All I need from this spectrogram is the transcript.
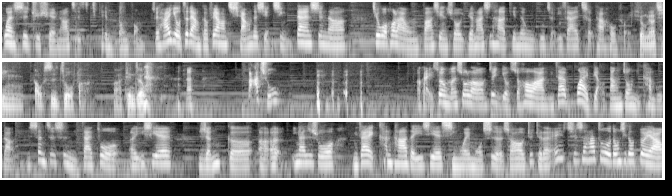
万事俱全，然后只欠东风，所以他有这两个非常强的显性，但是呢，结果后来我们发现说，原来是他的天真无辜者一直在扯他后腿，所以我们要请道士做法把天真 拔除。OK，所以我们说了，就有时候啊，你在外表当中你看不到，甚至是你在做呃一些人格呃呃，应该是说你在看他的一些行为模式的时候，就觉得哎，其实他做的东西都对啊，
